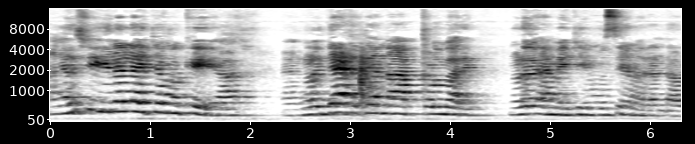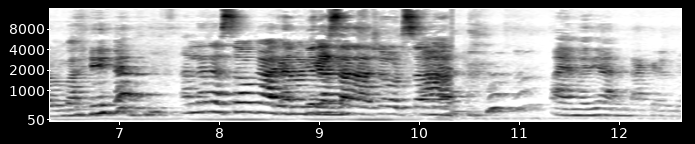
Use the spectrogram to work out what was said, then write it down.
അങ്ങനെ ശീലല്ലായിട്ട് നമുക്ക് ഞങ്ങളിന്റെ ഇടയ്ക്ക് എന്നാ എപ്പോഴും പറയും നിങ്ങൾ എം ഐ ടി രണ്ടാളും? പറയും. നല്ല രസവും പഴമരി ഞാൻ ഉണ്ടാക്കലുണ്ട്.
